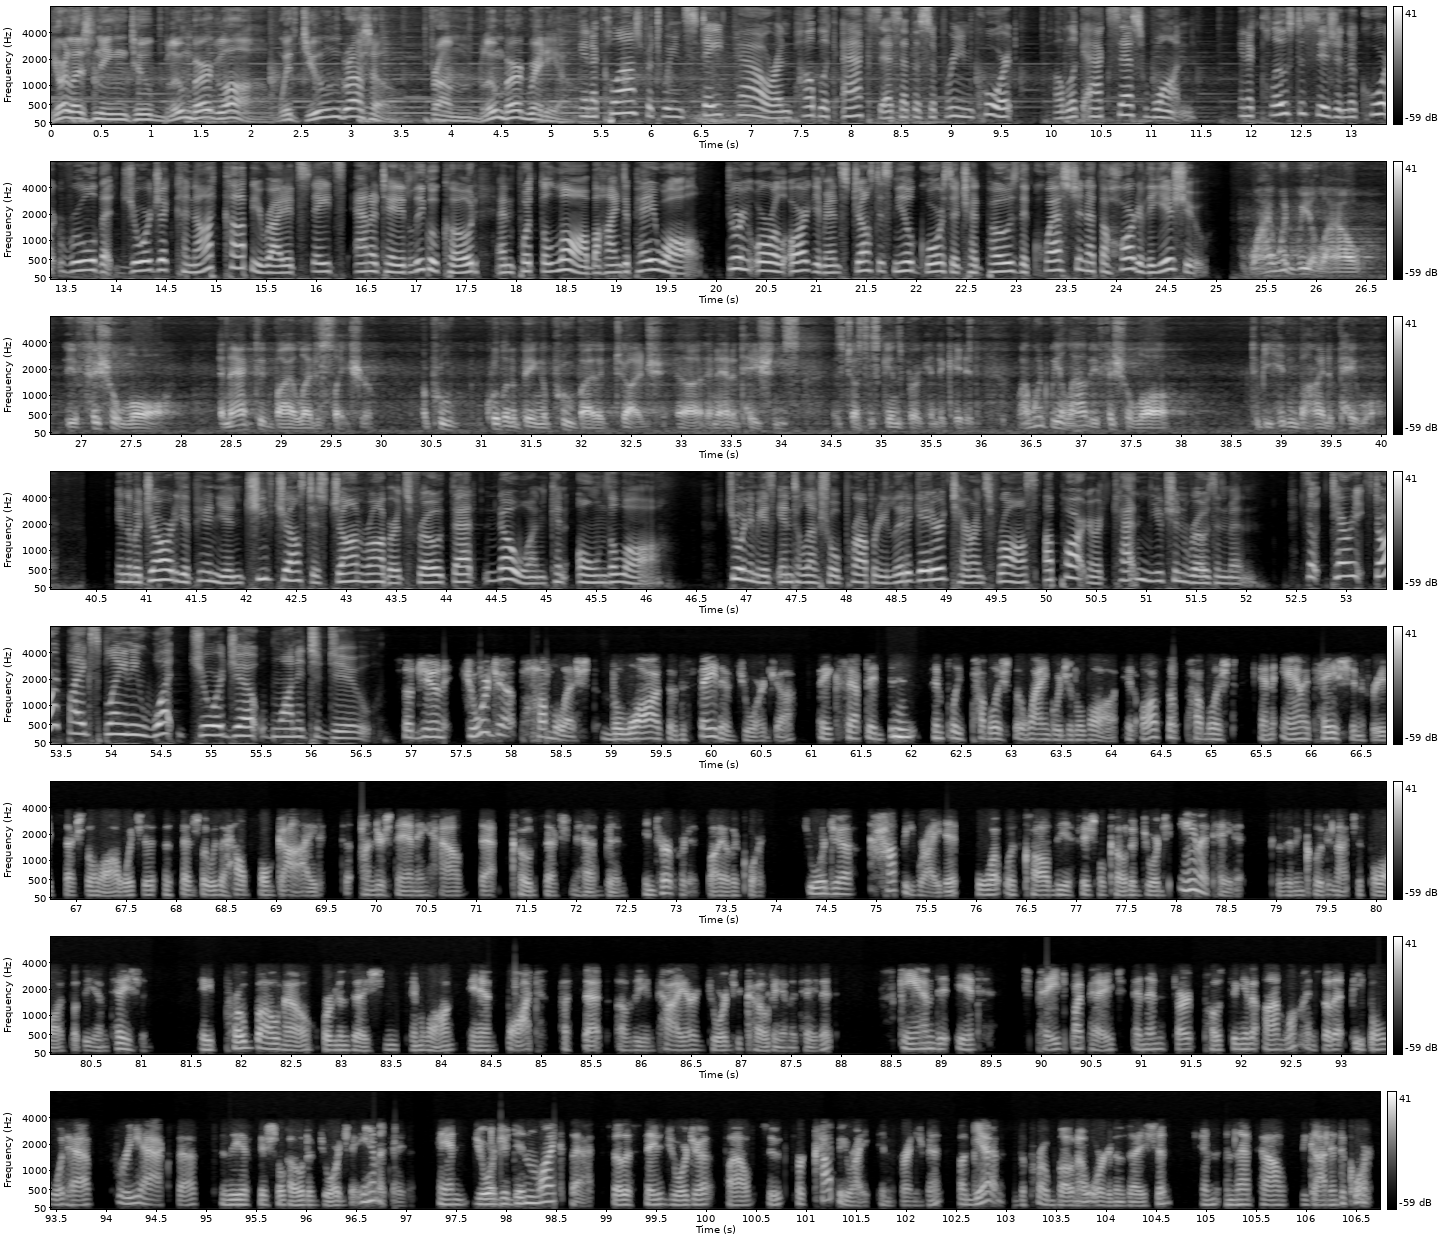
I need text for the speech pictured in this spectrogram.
You're listening to Bloomberg Law with June Grasso from Bloomberg Radio. In a clash between state power and public access at the Supreme Court, public access won. In a close decision, the court ruled that Georgia cannot copyright its state's annotated legal code and put the law behind a paywall. During oral arguments, Justice Neil Gorsuch had posed the question at the heart of the issue. Why would we allow the official law enacted by a legislature, approved, equivalent of being approved by the judge uh, in annotations, as Justice Ginsburg indicated, why would we allow the official law to be hidden behind a paywall? In the majority opinion, Chief Justice John Roberts wrote that no one can own the law. Joining me is intellectual property litigator Terence Ross, a partner at Katten Muchin Rosenman. So, Terry, start by explaining what Georgia wanted to do. So, June, Georgia published the laws of the state of Georgia, except it didn't simply publish the language of the law. It also published an annotation for each section of the law, which essentially was a helpful guide to understanding how that code section had been interpreted by other courts. Georgia copyrighted what was called the official code of Georgia annotated, because it included not just the laws, but the annotation a pro bono organization came along and bought a set of the entire Georgia Code annotated, scanned it page by page, and then start posting it online so that people would have free access to the official code of Georgia annotated. And Georgia didn't like that. So the state of Georgia filed suit for copyright infringement against the pro bono organization. And, and that's how we got into court.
